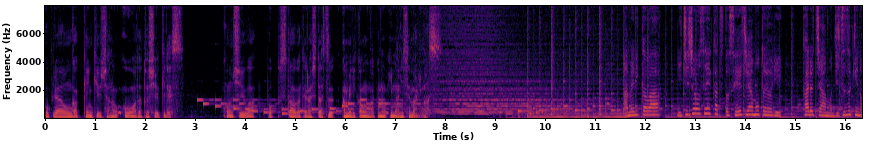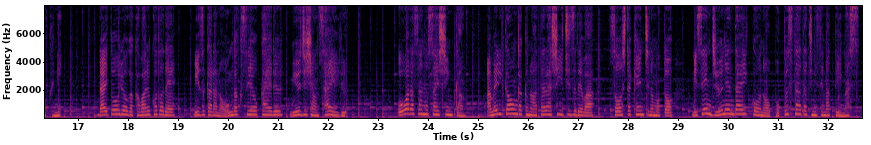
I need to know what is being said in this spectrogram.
ポピュラー音楽研究者の大和田敏之です。今週はポップスターが照らし出すアメリカ音楽の今に迫ります。アメリカは日常生活と政治はもとよりカルチャーも地続きの国。大統領が変わることで自らの音楽性を変えるミュージシャンさえいる。大和田さんの最新刊「アメリカ音楽の新しい地図」ではそうした見地のもと2010年代以降のポップスターたちに迫っています。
